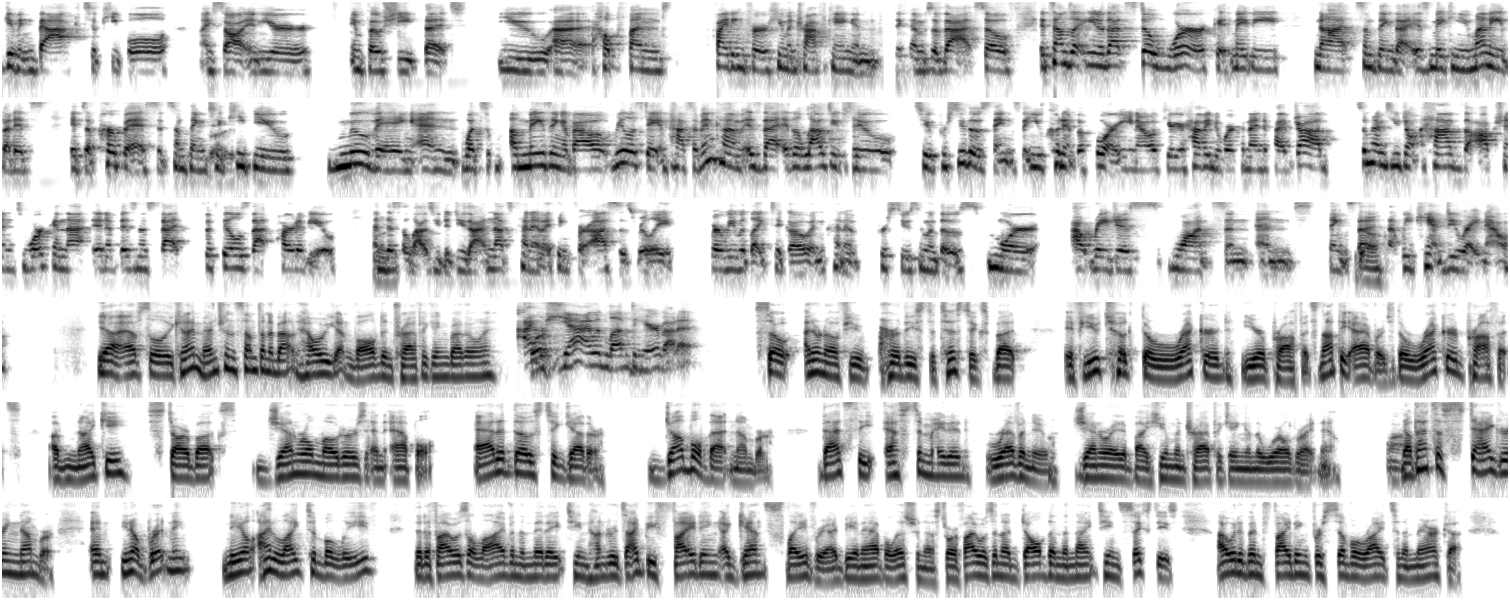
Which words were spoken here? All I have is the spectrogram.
giving back to people. I saw in your info sheet that you uh, help fund fighting for human trafficking and victims of that. So it sounds like you know that's still work. It may be not something that is making you money but it's it's a purpose. It's something to keep you moving. And what's amazing about real estate and passive income is that it allows you to to pursue those things that you couldn't before. You know if you're having to work a 9 to 5 job sometimes you don't have the option to work in that in a business that fulfills that part of you. And right. this allows you to do that. And that's kind of i think for us is really where we would like to go and kind of pursue some of those more outrageous wants and and things that yeah. that we can't do right now yeah, absolutely. Can I mention something about how we got involved in trafficking, by the way? I, yeah, I would love to hear about it. So I don't know if you heard these statistics, but if you took the record year profits, not the average, the record profits of Nike, Starbucks, General Motors, and Apple, added those together, doubled that number. That's the estimated revenue generated by human trafficking in the world right now. Wow. Now that's a staggering number. And you know, Brittany, Neil, I like to believe that if I was alive in the mid 1800s, I'd be fighting against slavery. I'd be an abolitionist. Or if I was an adult in the 1960s, I would have been fighting for civil rights in America.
